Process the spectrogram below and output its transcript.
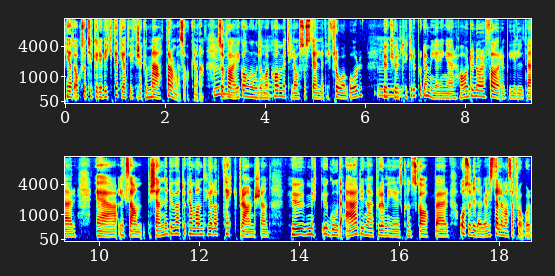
jag också tycker är viktigt är att vi försöker mäta de här sakerna. Så varje gång ungdomar kommer till oss så ställer vi frågor. Hur kul tycker du programmering är? Har du några förebilder? Eh, liksom, känner du att du kan vara en del av techbranschen? Hur, mycket, hur goda är dina programmeringskunskaper? Och så vidare. Vi ställer en massa frågor.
